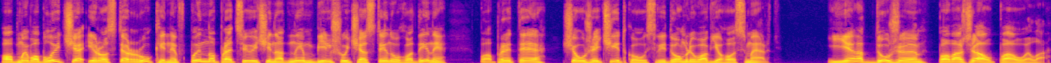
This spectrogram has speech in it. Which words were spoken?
обмив обличчя і розтер руки, невпинно працюючи над ним більшу частину години, попри те, що уже чітко усвідомлював його смерть. Я дуже поважав Пауела.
